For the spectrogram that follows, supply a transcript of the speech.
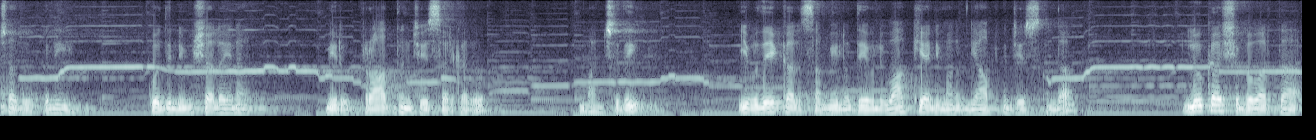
చదువుకుని కొద్ది నిమిషాలైనా మీరు ప్రార్థన చేశారు కదూ? మంచిది. ఈ ఉదయకాల సమయంలో దేవుని వాక్యాన్ని మనం జ్ఞాపకం చేసుకుందాం. లూకా శుభవార్త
